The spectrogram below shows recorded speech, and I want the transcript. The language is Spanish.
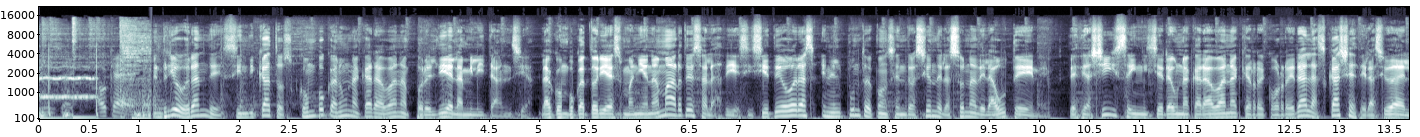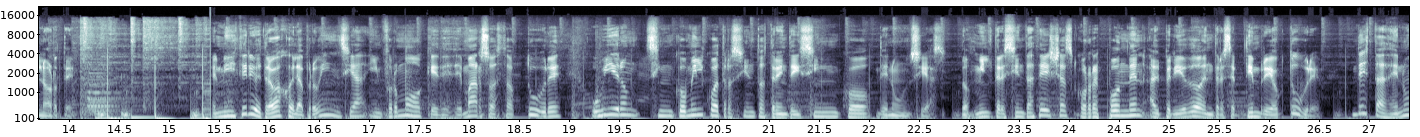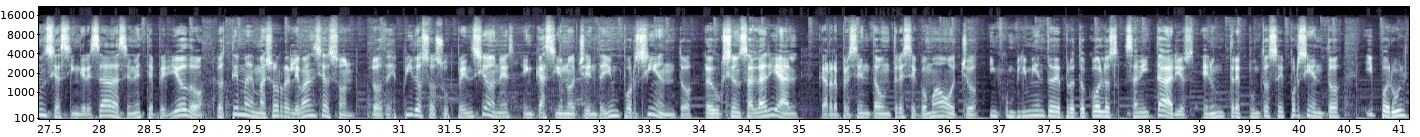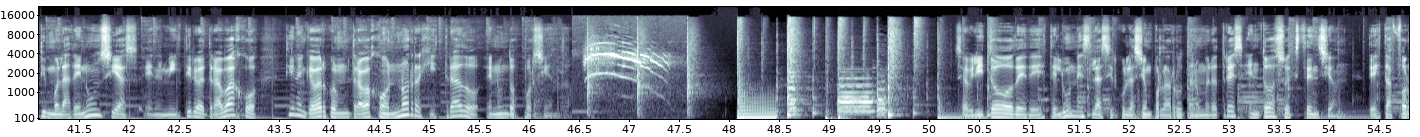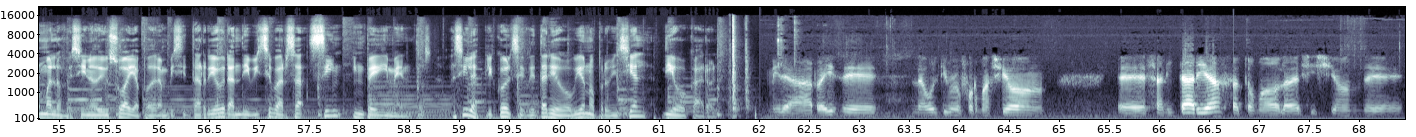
En Río Grande, sindicatos convocan una caravana por el Día de la Militancia. La convocatoria es mañana martes a las 17 horas en el punto de concentración de la zona de la UTN. Desde allí se iniciará una caravana que recorrerá las calles de la ciudad del norte. El Ministerio de Trabajo de la provincia informó que desde marzo hasta octubre hubieron 5.435 denuncias. 2.300 de ellas corresponden al periodo entre septiembre y octubre. De estas denuncias ingresadas en este periodo, los temas de mayor relevancia son los despidos o suspensiones en casi un 81%, reducción salarial, que representa un 13,8%, incumplimiento de protocolos sanitarios en un 3,6% y por último las denuncias en el Ministerio de Trabajo tienen que ver con un trabajo no registrado en un 2%. Se habilitó desde este lunes la circulación por la ruta número 3 en toda su extensión. De esta forma, los vecinos de Ushuaia podrán visitar Río Grande y viceversa sin impedimentos. Así lo explicó el secretario de Gobierno provincial, Diego Carol. Mira, a raíz de la última información eh, sanitaria, ha tomado la decisión de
